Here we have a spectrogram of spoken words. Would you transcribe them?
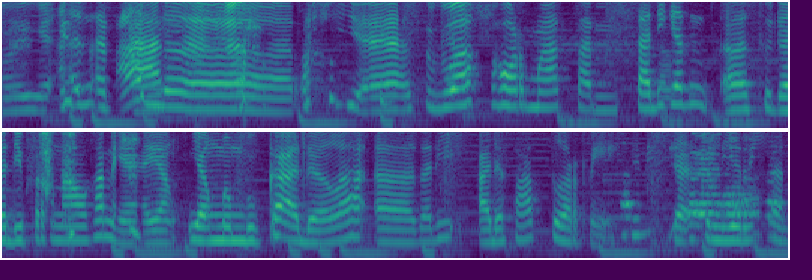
Oh iya, It's an honor. Iya, sebuah kehormatan. Tadi kan eh, sudah diperkenalkan ya, yang yang membuka adalah eh, tadi ada Fatur nih. Ini nggak sendirian.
